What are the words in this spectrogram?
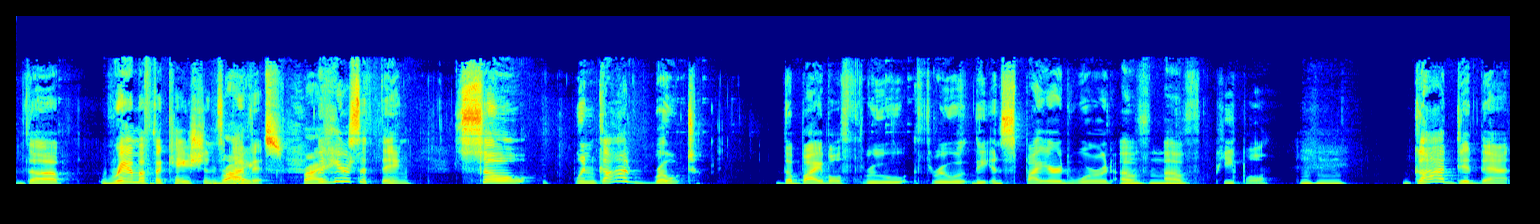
the ramifications of it. right. But here's the thing. So when God wrote the Bible through through the inspired word of Mm-hmm. of people, God did that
